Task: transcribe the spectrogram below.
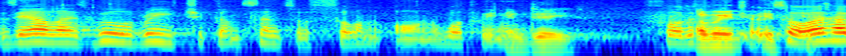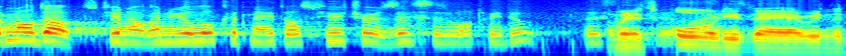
the Allies will reach a consensus on, on what we need. Indeed. For the I future. Mean, so I have no doubt, you know, when you look at NATO's future, this is what we do. This I mean, it's the already there in the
